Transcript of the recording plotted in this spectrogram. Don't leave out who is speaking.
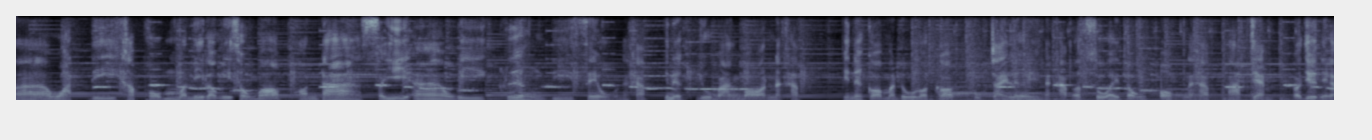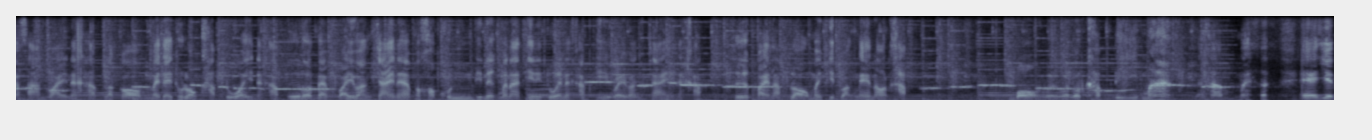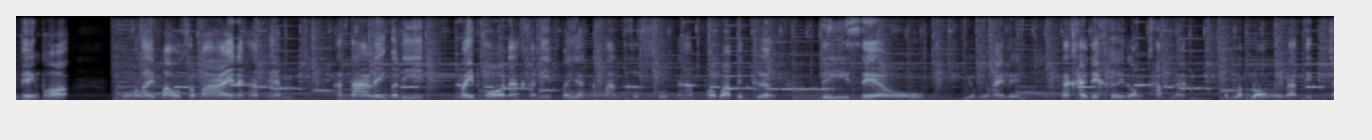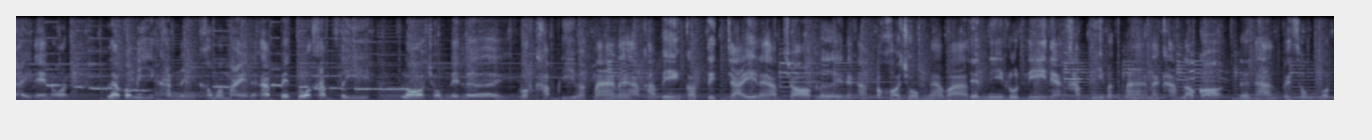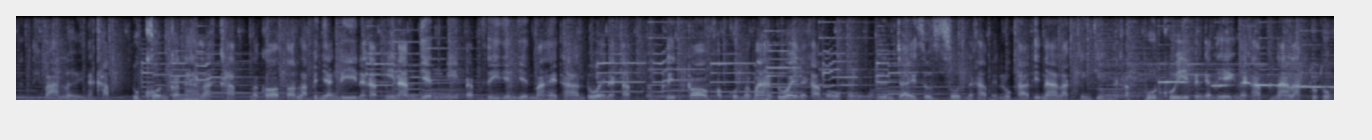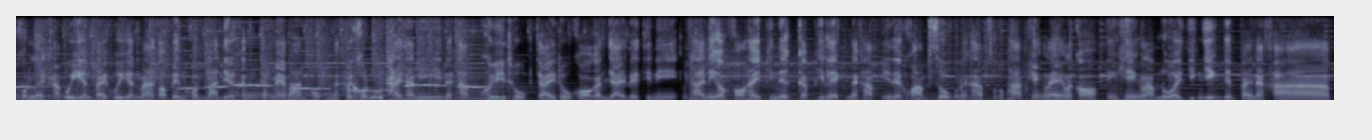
Speaker 1: สวัสดีครับผมวันนี้เรามีส่งมอบ Honda CRV เครื่องดีเซลนะครับ พี่นึกอยู่บางบอนนะครับ พี่นึกก็มาดูรถก็ถูกใจเลยนะครับรถสวยตรงปกนะครับ ภาพแจ่มก็ยื่นเอกสารไว้นะครับ แล้วก็ไม่ได้ทดลองขับด้วยนะครับคือรถแบบไว้วางใจนะครับ ก็ขอบคุณพี่นึกมาณที่นี้ด้วยนะครับ ที่ไว้วางใจนะครับซื้อไปรับรองไม่ผิดหวังแน่นอนครับบอกเลยว่ารถขับดีมากนะครับแอร์เย็นเพลงเพราะพวงมาลัยเบาสบายนะครับ แถม อัตราเร่งก็ดีไม่พอนะคันนี้ประหยัดน้ำมันสุดๆนะครับ เพราะว่าเป็นเครื่องดีเซลยกนิ้วให้เลย ถ้าใครได้เคยลองขับนะ ผมรับรองเลยว่าติดใจแน่นอน แล้วก็มีอีกคันหนึงเข้ามาใหม่นะครับ เป็นตัวขับ4รอชมได้เลย รถขับดีมากๆนะครับขับเองก็ติดใจนะครับชอบเลยนะครับ ก็ขอชมนะว่าเจนนี้รุ่นนี้เนี่ยขับดีมากๆนะครับเราก็เดินทางไปส่งรถถึง ที่บ้านเลยนะครับ ทุกคนก็น่ารักครับ แล้วก็ต้อนรับเป็นอย่างดีนะครับ มีน้ำเย็น มีแป๊บซี่เย็นๆมาให้ทานด้วยนะครับน้องกฤษก็ขอบคุณมากๆด้วยนะครับ โอ้โหชื่นใจสุดๆนะครับ เป็นลูกค้าที่น่ารักจริงๆนะครับ พูดคุยเป็นกันเองนะครับ น่ารักทุกๆ คนเลยครับ คุยกันไปคุยกันมาก็เป็นคนบ้านเดียวกันกับแม่บ้านผมนะครับ เป็นคนอุทัยธานีนะครับ คุยถูกใจถูกคอกันใหญ่เลยทีนี้ สุดท้ายนี้ก็ขอให้พี่นึกกับพี่เล็กนะครับ มีแต่ความสุขนะครับ สุขภาพแข็งแรงแล้วก็เฮงๆร่ำรวยยิ่งๆขึ้นไปนะครับ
